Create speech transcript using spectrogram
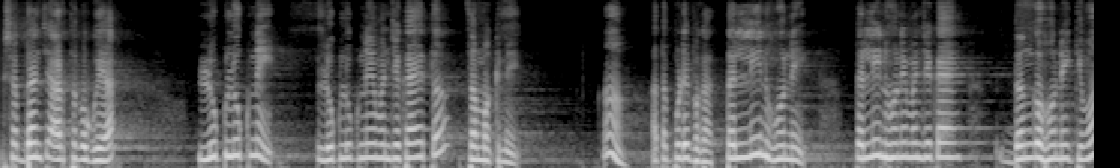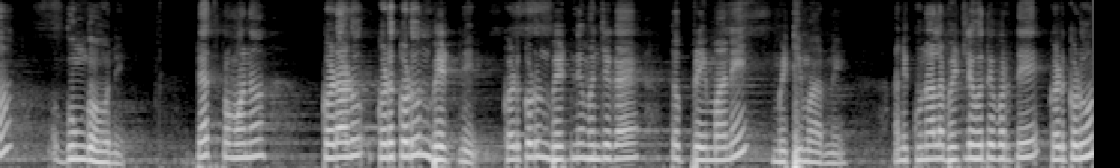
शब्दांचे अर्थ बघूया. लुकलुकणे. लुकलुकणे म्हणजे काय? तर चमकणे. हां आता पुढे बघा. तल्लीन होणे. तल्लीन होणे म्हणजे काय? दंग होणे किंवा गुंग होणे. त्याचप्रमाणे कडाडू कडकडून भेटणे. कडकडून भेटणे म्हणजे काय? तर प्रेमाने मिठी मारणे. आणि कुणाला भेटले होते बरं ते? कडकडून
